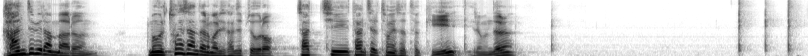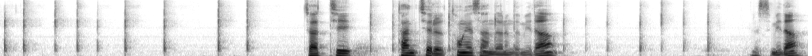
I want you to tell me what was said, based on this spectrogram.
간접이란 말은 뭔가를 통해서 한다는 말이죠. 간접적으로 자치단체를 통해서 특히 여러분들 자치단체를 통해서 한다는 겁니다. 그렇습니다.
